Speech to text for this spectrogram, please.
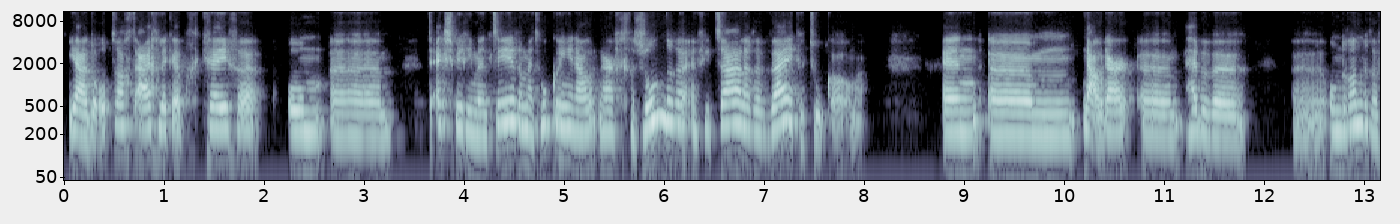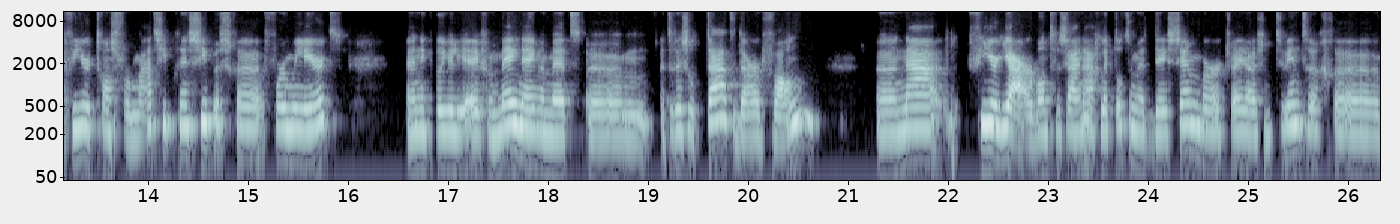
ja, de opdracht eigenlijk heb gekregen om te experimenteren met hoe kun je nou naar gezondere en vitalere wijken toekomen. En nou, daar hebben we uh, onder andere vier transformatieprincipes geformuleerd. En ik wil jullie even meenemen met um, het resultaat daarvan uh, na vier jaar. Want we zijn eigenlijk tot en met december 2020 uh,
